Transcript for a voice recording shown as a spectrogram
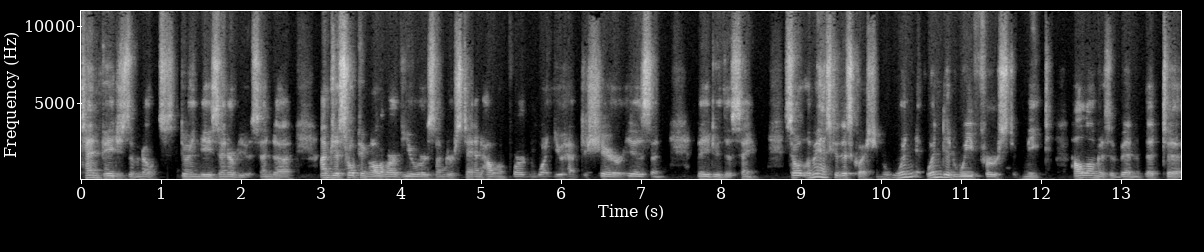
10 pages of notes doing these interviews. And uh, I'm just hoping all of our viewers understand how important what you have to share is, and they do the same. So let me ask you this question. When, when did we first meet? How long has it been that uh,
